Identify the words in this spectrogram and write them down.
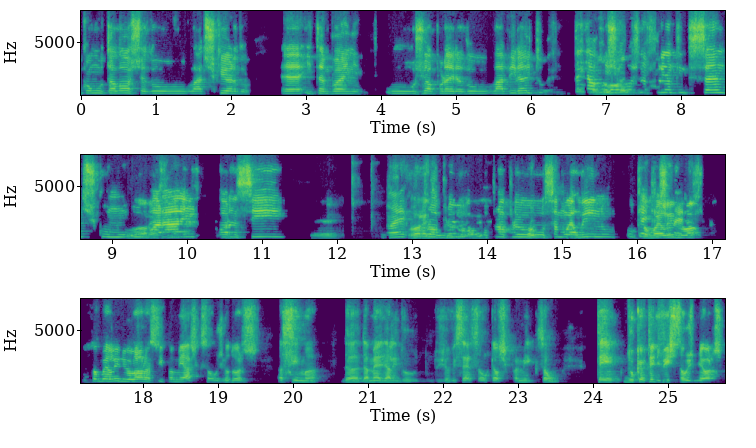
com o Talocha do lado esquerdo uh, e também o João Pereira do lado direito. Tem alguns jogadores na frente interessantes, como o, o Arai, Lorenzi, é. é? o, próprio, o próprio Samuelino. O que é Samuelino, que O Samuelino e o Lorenzi, para mim, acho que são os jogadores acima da, da média ali do, do Gil Vicente, são aqueles que, para mim, que são, têm, do que eu tenho visto, são os melhores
